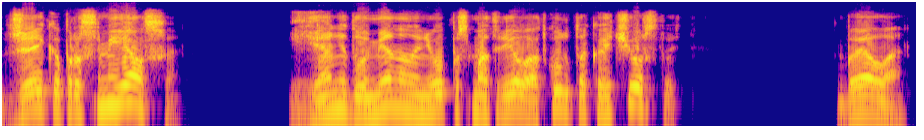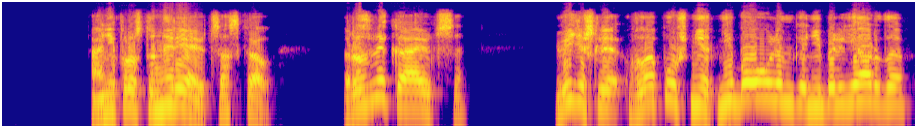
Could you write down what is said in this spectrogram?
Джейкоб рассмеялся. Я недоуменно на него посмотрела. Откуда такая черствость? Белла, они просто ныряют со скал, развлекаются. Видишь ли, в Лапуш нет ни боулинга, ни бильярда.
